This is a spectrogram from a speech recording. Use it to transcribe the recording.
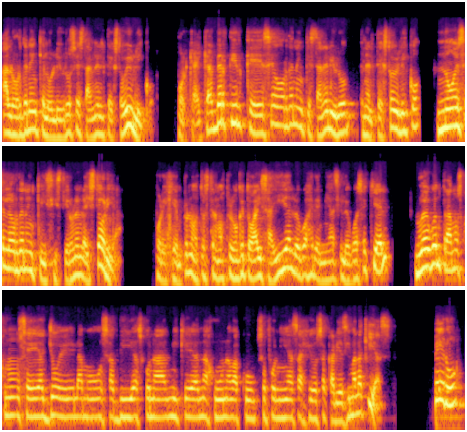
al orden en que los libros están en el texto bíblico, porque hay que advertir que ese orden en que está en el libro, en el texto bíblico, no es el orden en que existieron en la historia. Por ejemplo, nosotros tenemos primero que todo a Isaías, luego a Jeremías y luego a Ezequiel. Luego entramos con Osea, Joel, Amós, Abdías, Jonás, Miqueas, Nahum, Habacuc, Sofonías, Ageo, Zacarías y Malaquías. Pero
